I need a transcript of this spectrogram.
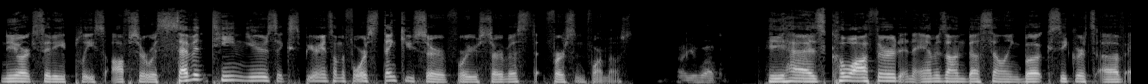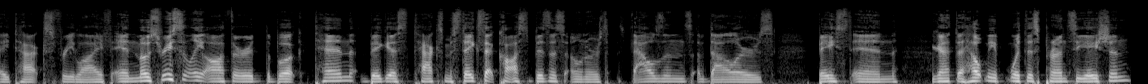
New York City police officer with 17 years experience on the force. Thank you, sir, for your service first and foremost. Oh, you're welcome. He has co authored an Amazon best selling book, Secrets of a Tax Free Life, and most recently authored the book, 10 Biggest Tax Mistakes That Cost Business Owners Thousands of Dollars, based in, you're going to have to help me with this pronunciation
